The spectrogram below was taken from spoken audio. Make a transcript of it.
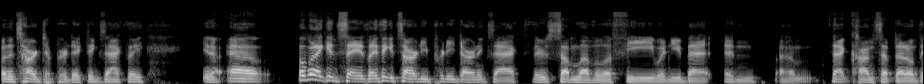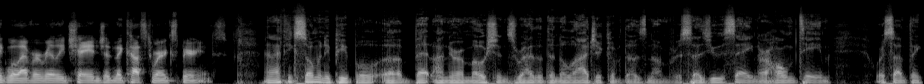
But it's hard to predict exactly. You know, uh, but what I can say is I think it's already pretty darn exact. There's some level of fee when you bet, and um, that concept I don't think will ever really change in the customer experience. And I think so many people uh, bet on their emotions rather than the logic of those numbers, as you were saying, their home team or something.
